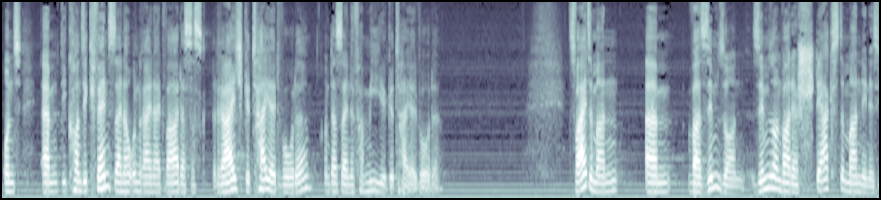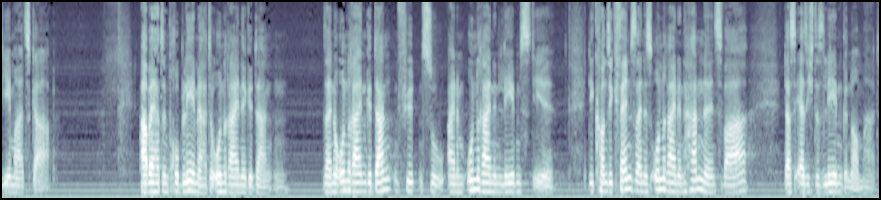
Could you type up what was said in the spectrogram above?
Und ähm, die Konsequenz seiner Unreinheit war, dass das Reich geteilt wurde und dass seine Familie geteilt wurde. Zweiter Mann ähm, war Simson. Simson war der stärkste Mann, den es jemals gab. Aber er hatte ein Problem, er hatte unreine Gedanken. Seine unreinen Gedanken führten zu einem unreinen Lebensstil. Die Konsequenz seines unreinen Handelns war, dass er sich das Leben genommen hat,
